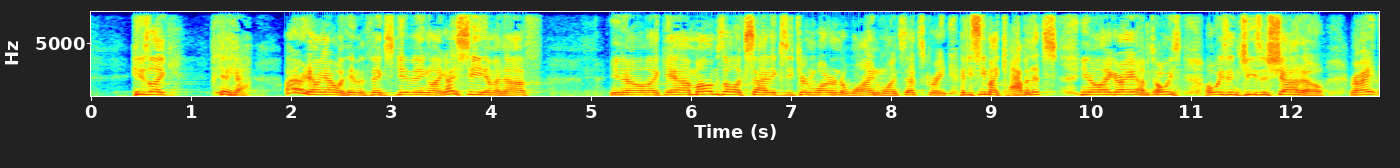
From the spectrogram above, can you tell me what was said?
He's like, yeah, I already hung out with him at Thanksgiving. Like, I see him enough. You know, like, yeah, mom's all excited because he turned water into wine once. That's great. Have you seen my cabinets? You know, like, right? I'm always, always in Jesus' shadow, right?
